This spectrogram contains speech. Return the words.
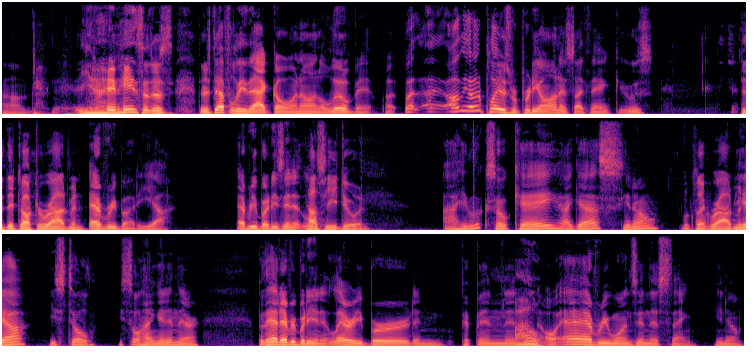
Um, you know what I mean? So there's there's definitely that going on a little bit, but but uh, all the other players were pretty honest. I think it was Did they talk to Rodman? Everybody, yeah. Everybody's in it. How's he doing? Uh, he looks okay, I guess. You know. Looks like Um, Rodman. Yeah, he's still he's still hanging in there. But they had everybody in it: Larry Bird and Pippen, and Oh. oh, everyone's in this thing. You know,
